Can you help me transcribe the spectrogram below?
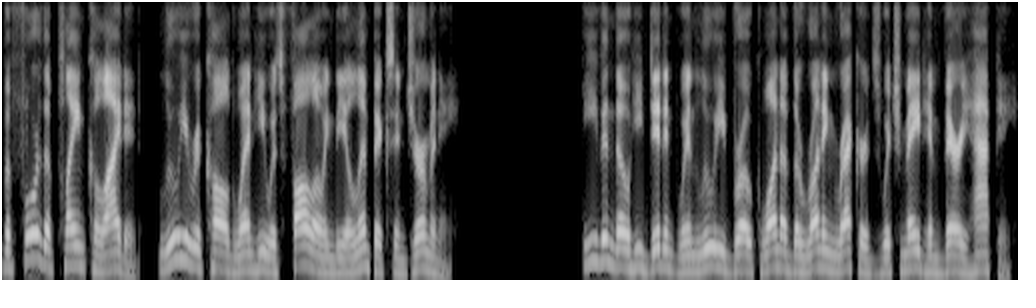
Before the plane collided, Louis recalled when he was following the Olympics in Germany. Even though he didn't win Louis broke one of the running records which made him very happy.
